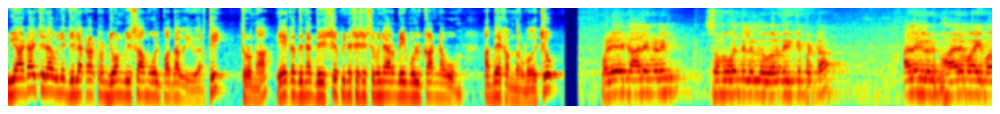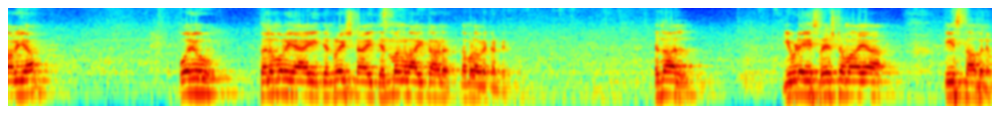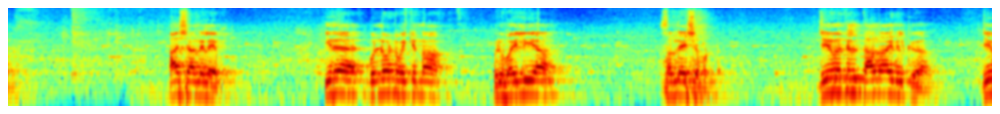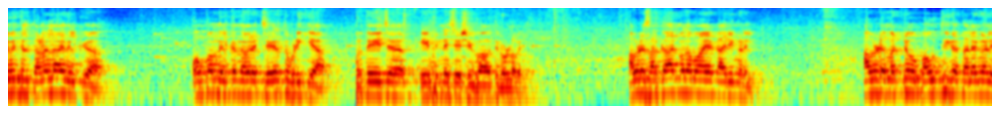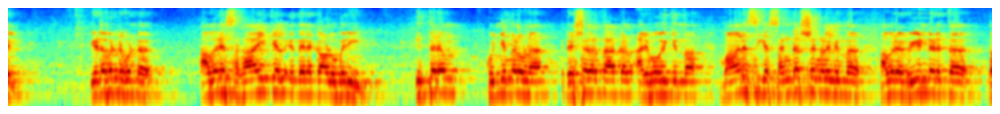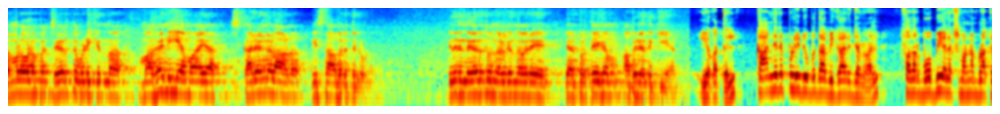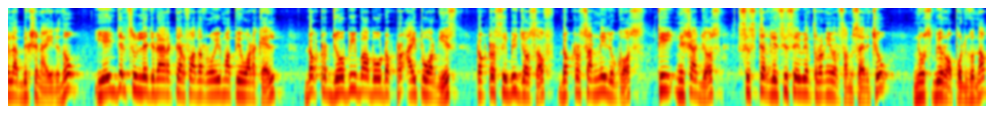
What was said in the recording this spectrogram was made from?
വ്യാഴാഴ്ച രാവിലെ ജില്ലാ കളക്ടർ ജോൺ വി സാമുവൽ പതാക ഉയർത്തി. തുടർന്ന് ഏകദിന ദേശീയ ഭിന്നശേഷി സെമിനാറിന്റെയും ഉദ്ഘാടനവും അദ്ദേഹം നിർവഹിച്ചു. പഴയ കാലങ്ങളിൽ സമൂഹത്തിൽ നിന്ന് വേർതിരിക്കപ്പെട്ട അല്ലെങ്കിൽ ഒരു ഭാരമായി മാറിയ ഒരു തലമുറയായി ജനറേഷനായി ജന്മങ്ങളായിട്ടാണ് നമ്മൾ അവരെ കണ്ടിരുന്നത്. എന്നാൽ ഇവിടെ ഈ ശ്രേഷ്ഠമായ ഈ സ്ഥാപനം ആശാനിലയം ഇത് മുന്നോട്ട് വയ്ക്കുന്ന ഒരു വലിയ സന്ദേശമുണ്ട്. ജീവിതത്തിൽ താങ്ങായി നിൽക്കുക ജീവിതത്തിൽ തണലായി നിൽക്കുക ഒപ്പം നിൽക്കുന്നവരെ ചേർത്ത് പിടിക്കുക പ്രത്യേകിച്ച് ഈ ഭിന്നശേഷി വിഭാഗത്തിലുള്ളവർ അവരുടെ സർഗാത്മകമായ കാര്യങ്ങളിൽ അവരുടെ മറ്റു ബൗദ്ധിക തലങ്ങളിൽ ഇടപെട്ടുകൊണ്ട് അവരെ സഹായിക്കൽ എന്നതിനേക്കാൾ ഉപരി ഇത്തരം കുഞ്ഞുങ്ങളുള്ള രക്ഷകർത്താക്കൾ അനുഭവിക്കുന്ന മാനസിക സംഘർഷങ്ങളിൽ നിന്ന് അവരെ വീണ്ടെടുത്ത് നമ്മളോടൊപ്പം ചേർത്ത് പിടിക്കുന്ന മഹനീയമായ കരങ്ങളാണ് ഈ സ്ഥാപനത്തിലുള്ളത്. ഇതിന് നേതൃത്വം നൽകുന്നവരെ ഞാൻ പ്രത്യേകം അഭിനന്ദിക്കുകയാണ്. യോഗത്തിൽ കാഞ്ഞിരപ്പള്ളി രൂപത വികാരി general father Bobby Alex Mannamplackal അധ്യക്ഷനായിരുന്നു. Angels village director father Roy Mathew Vadakkal doctor Joby Babu doctor Aipe Varghese doctor Sibi Joseph doctor Sunny Lukose T Nisha Jose sister Lizy Xavier തുടങ്ങിയവർ സംസാരിച്ചു. News bureau Ponkunnam.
